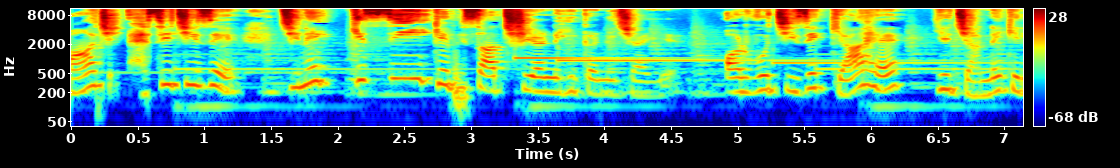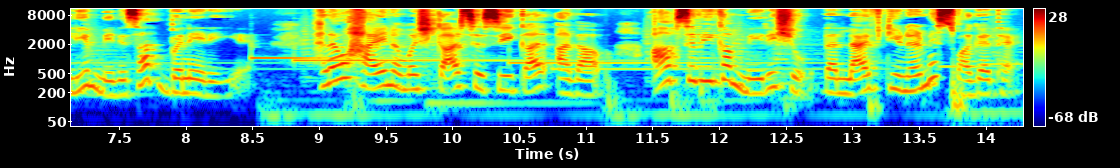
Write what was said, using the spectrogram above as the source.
पाँच ऐसी चीज़ें जिन्हें किसी के भी साथ शेयर नहीं करनी चाहिए। और वो चीज़ें क्या है, ये जानने के लिए मेरे साथ बने रहिए। हेलो हाय नमस्कार, सत श्रीकाल आदाब। आप सभी का मेरे शो द लाइफ ट्यूनर में स्वागत है।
